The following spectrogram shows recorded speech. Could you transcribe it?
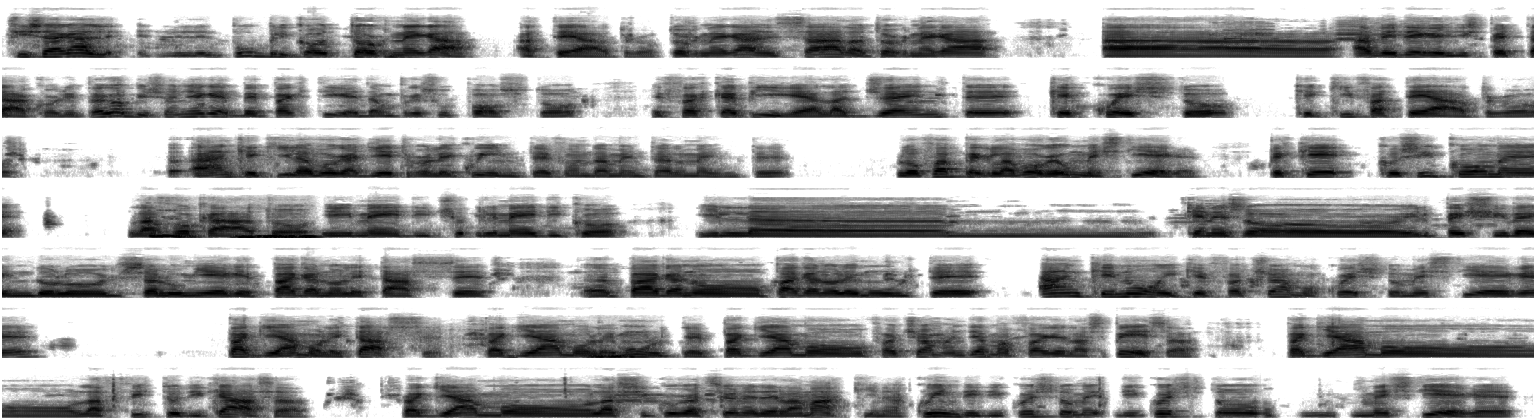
ci sarà il pubblico tornerà a teatro, tornerà in sala, tornerà a, a vedere gli spettacoli, però bisognerebbe partire da un presupposto e far capire alla gente che questo, che chi fa teatro, anche chi lavora dietro le quinte fondamentalmente, lo fa per lavoro, è un mestiere, perché così come l'avvocato, il medico, il, medico, il uh, che ne so, il pescivendolo, il salumiere pagano le tasse, uh, pagano, pagano le multe, anche noi che facciamo questo mestiere paghiamo le tasse, paghiamo le multe, paghiamo, facciamo, andiamo a fare la spesa, paghiamo l'affitto di casa, paghiamo l'assicurazione della macchina. Quindi di questo, di questo mestiere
